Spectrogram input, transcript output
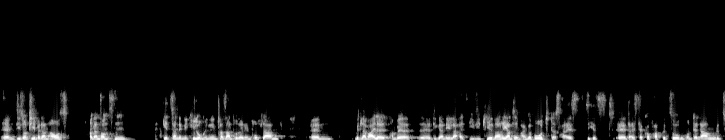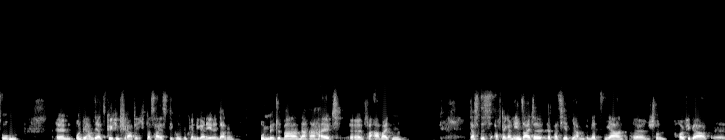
Ähm, die sortieren wir dann aus. Und ansonsten geht es dann in die Kühlung, in den Versand oder in den Hofladen. Ähm, mittlerweile haben wir äh, die Garnele als Easy Peel Variante im Angebot. Das heißt, sie ist, äh, da ist der Kopf abgezogen und der Darm gezogen. Ähm, und wir haben sie als küchenfertig. Das heißt, die Kunden können die Garnelen dann unmittelbar nach Erhalt äh, verarbeiten. Das ist auf der Garnelenseite äh, passiert. Wir haben im letzten Jahr äh, schon häufiger äh,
